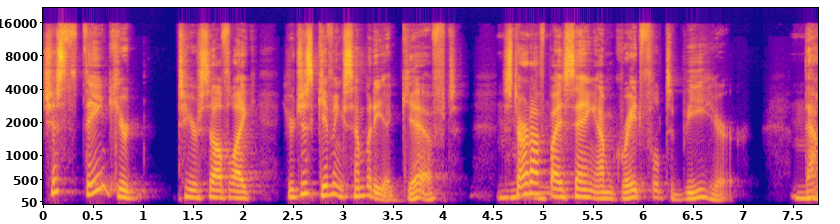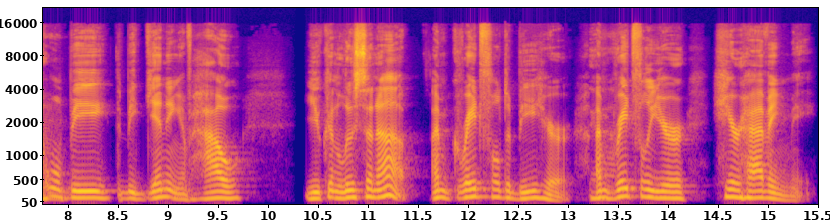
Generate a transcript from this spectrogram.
just think you're to yourself like you're just giving somebody a gift. Mm-hmm. Start off by saying, I'm grateful to be here. Mm-hmm. That will be the beginning of how you can loosen up. I'm grateful to be here. Yeah. I'm grateful you're here having me.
